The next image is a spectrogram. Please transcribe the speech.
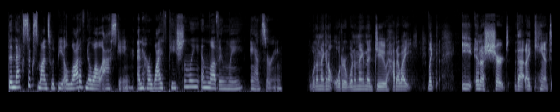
The next six months would be a lot of Noelle asking, and her wife patiently and lovingly answering. What am I going to order? What am I going to do? How do I like eat in a shirt that I can't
